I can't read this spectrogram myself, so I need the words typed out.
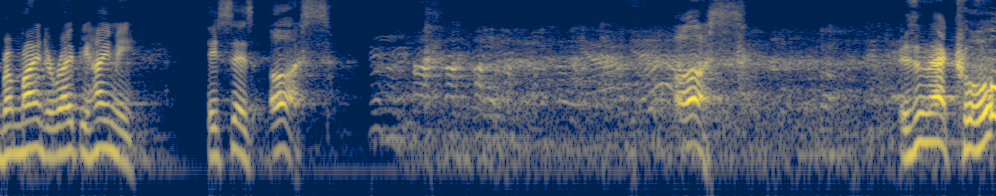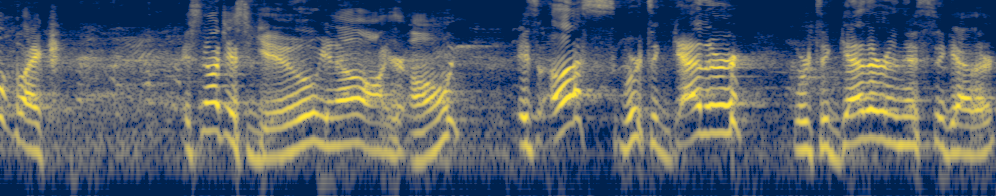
reminder right behind me. It says us. us. Isn't that cool? Like, it's not just you, you know, on your own. It's us. We're together. We're together in this together.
